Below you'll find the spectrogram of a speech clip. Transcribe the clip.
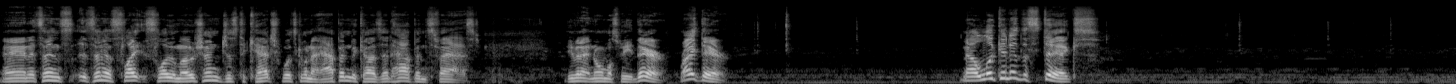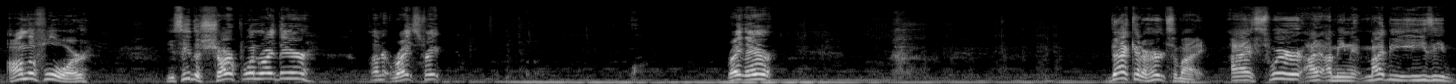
And it's in, it's in a slight slow motion just to catch what's going to happen because it happens fast. Even at normal speed. There, right there. Now looking at the sticks on the floor, you see the sharp one right there? On it, right straight. Right there. That could have hurt somebody. I swear, I, I mean, it might be easy,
